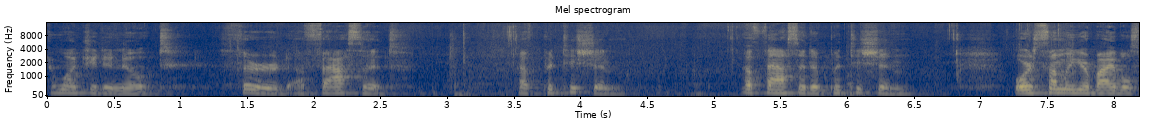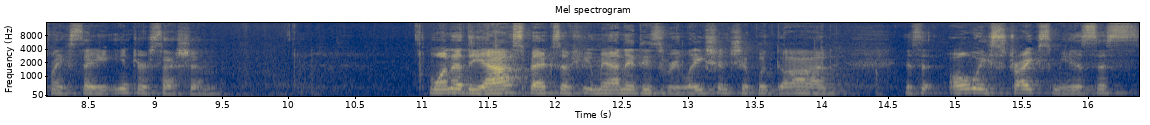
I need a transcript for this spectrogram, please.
I want you to note, third, a facet of petition a facet of petition, or some of your Bibles may say intercession. One of the aspects of humanity's relationship with God is it always strikes me as this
